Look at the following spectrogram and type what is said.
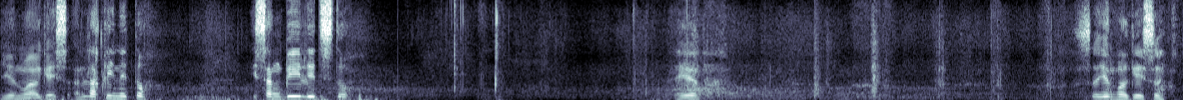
Ayun mga guys, ang laki nito. Isang village to. Ayan. So ayan mga guys oh.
